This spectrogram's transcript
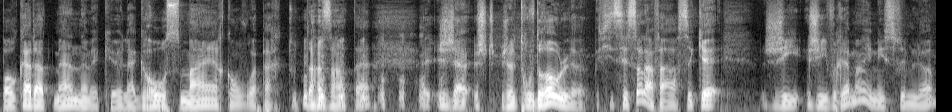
Paul Dotman avec euh, la grosse mère qu'on voit partout de temps en temps. Euh, je, le trouve drôle. C'est ça l'affaire, c'est que j'ai vraiment aimé ce film-là.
